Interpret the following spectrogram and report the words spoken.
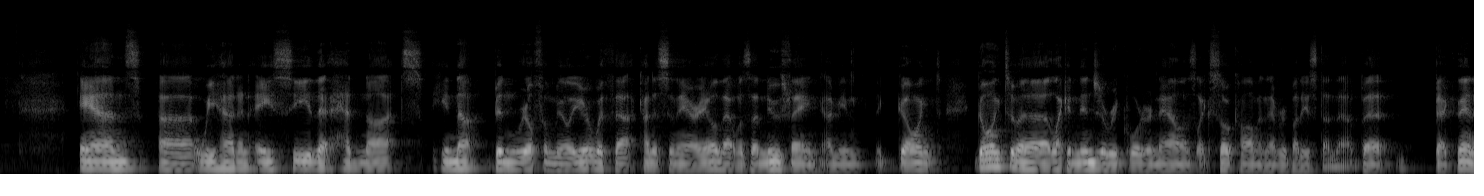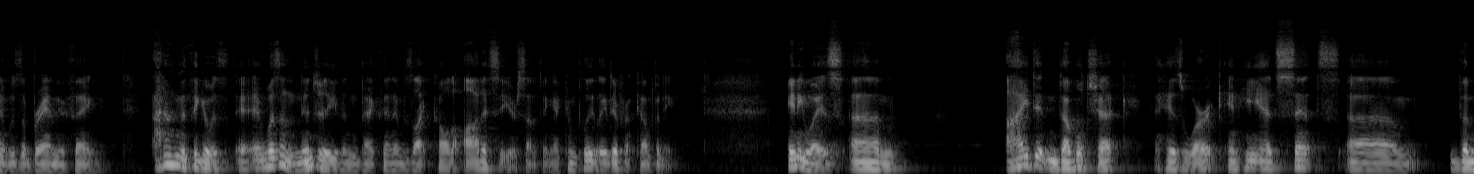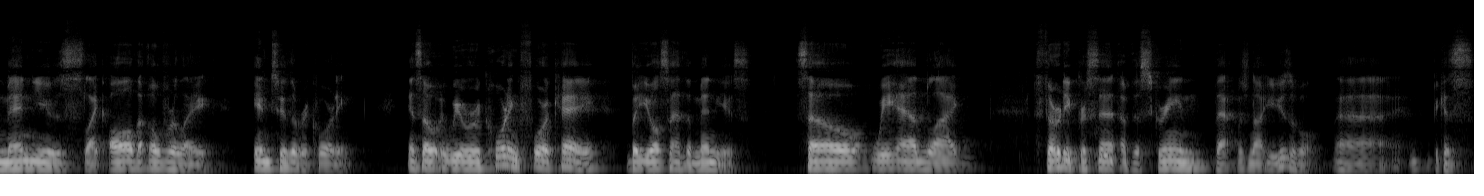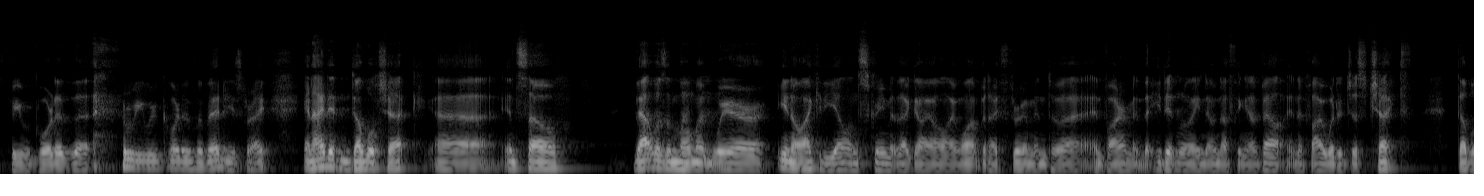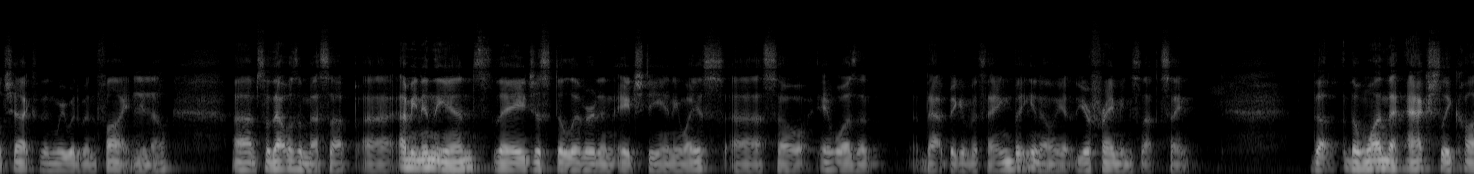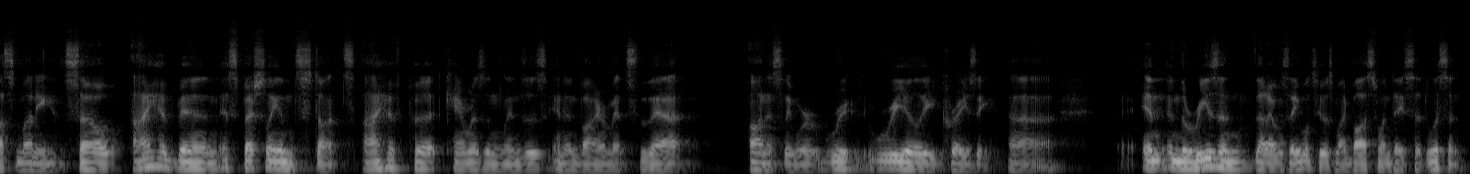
and uh, we had an AC that had not he not been real familiar with that kind of scenario. That was a new thing. I mean, going going to a like a Ninja recorder now is like so common. Everybody's done that, but back then it was a brand new thing. I don't even think it was. It it wasn't Ninja even back then. It was like called Odyssey or something, a completely different company. Anyways, um, I didn't double check his work, and he had sent um, the menus, like all the overlay, into the recording. And so we were recording 4K, but you also had the menus. So we had like 30% of the screen that was not usable uh, because we recorded the we recorded the menus, right? And I didn't double check. Uh, and so that was a moment where you know I could yell and scream at that guy all I want, but I threw him into an environment that he didn't really know nothing about. And if I would have just checked, double checked, then we would have been fine, you know. Um, so that was a mess up. Uh, I mean, in the end, they just delivered in HD anyways, uh, so it wasn't that big of a thing. But you know, your framing's not the same. The the one that actually costs money. So I have been, especially in stunts, I have put cameras and lenses in environments that honestly were re- really crazy. Uh, and and the reason that I was able to is my boss one day said, "Listen,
